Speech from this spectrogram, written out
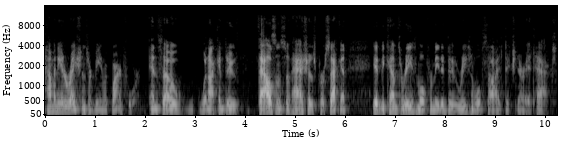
how many iterations are being required for. And so when I can do thousands of hashes per second, it becomes reasonable for me to do reasonable sized dictionary attacks.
